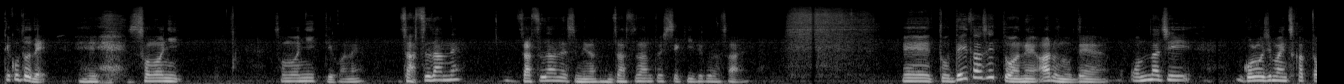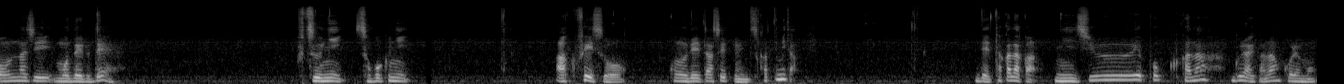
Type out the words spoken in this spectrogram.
ってことで、えー、その2、その2っていうかね、雑談ね。雑談です。皆さん雑談として聞いてください。えっ、ー、と、データセットはね、あるので、同じ、五郎島に使った同じモデルで、普通に素朴に ArcFace をこのデータセットに使ってみた。で、たかだか20エポックかな？ぐらいかな？これも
